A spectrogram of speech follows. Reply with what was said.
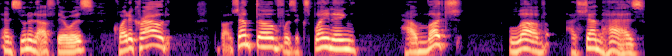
and soon enough, there was quite a crowd. The Baal Shem Tov was explaining how much love Hashem has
